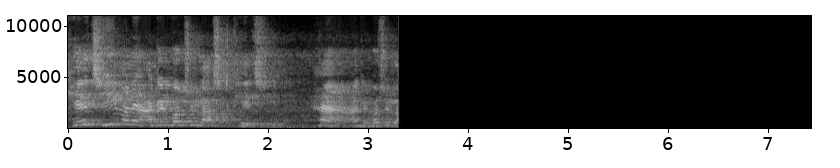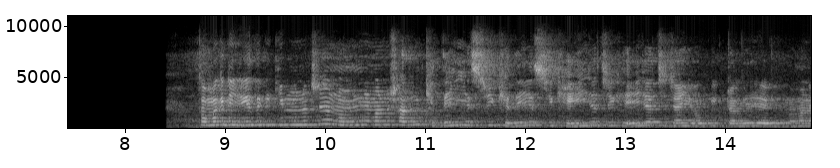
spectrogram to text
খেয়েছি মানে আগের বছর লাস্ট খেয়েছি। হ্যাঁ আগের বছর তো আমাকে নিজে থেকে কি মনে হচ্ছে নমিনি মানে সারাদিন খেতেই এসছি খেতেই এসছি, খেয়েই যাচ্ছি খেয়েই যাচ্ছি। যাই হোক, একটু আগে মানে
